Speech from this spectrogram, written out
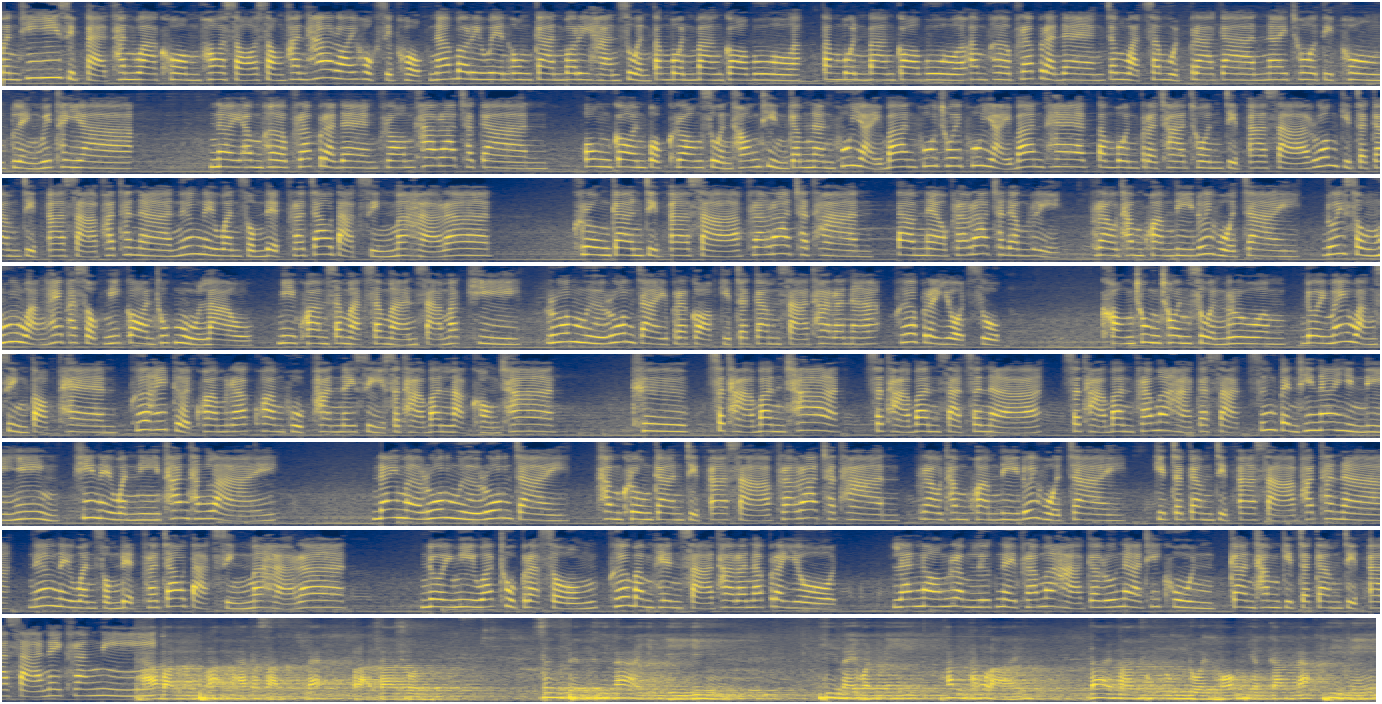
วันที่ 28 ธันวาคม พศ 2566 ณ บริเวณองค์การบริหารส่วนตำบลบางกอบัว ตำบลบางกอบัว อำเภอพระประแดง จังหวัดสมุทรปราการ นายโชติพงษ์เปล่งวิทยาในอำเภอพระประแดงพร้อมข้าราชการ องค์กรปกครองส่วนท้องถิ่นกำนันผู้ใหญ่บ้านผู้ช่วยผู้ใหญ่บ้านแพทย์ตำบลประชาชนจิตอาสาร่วมกิจกรรมจิตอาสาพัฒนาเนื่องในวันสมเด็จพระเจ้าตากสินมหาราช โครงการจิตอาสาพระราชทาน ตามแนวพระราชดำริ เราทำความดีด้วยหัวใจ ด้วยทรงมุ่งหวังให้ประสบนิกรทุกหมู่เหล่า มีความสมัครสมานสามัคคี ร่วมมือร่วมใจประกอบกิจกรรมสาธารณะ เพื่อประโยชน์สุข ของชุมชนส่วนรวม โดยไม่หวังสิ่งตอบแทน เพื่อให้เกิดความรักความผูกพันในสี่สถาบันหลักของชาติ คือ สถาบันชาติ สถาบันศาสนา สถาบันพระมหากษัตริย์ ซึ่งเป็นที่น่ายินดียิ่ง ที่ในวันนี้ท่านทั้งหลาย ได้มาร่วมมือร่วมใจ ทำโครงการจิตอาสาพระราชทาน เราทำความดีด้วยหัวใจ กิจกรรมจิตอาสาพัฒนา เนื่องในวันสมเด็จพระเจ้าตากสินมหาราช โดยมีวัตถุประสงค์ เพื่อบำเพ็ญสาธารณประโยชน์ และน้อมรำลึกในพระมหากรุณาธิคุณ การทำกิจกรรมจิตอาสาในครั้งนี้ สถาบันพระมหากษัตริย์และประชาชน ซึ่งเป็นที่น่ายินดียิ่ง ที่ในวันนี้ท่านทั้งหลายได้มาชุมนุมโดยพร้อมเพรียงกันณที่นี้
